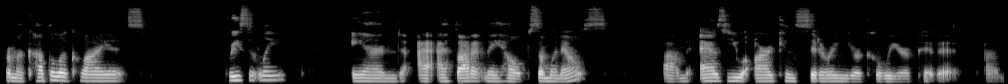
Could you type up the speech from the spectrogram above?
from a couple of clients recently, and I, I thought it may help someone else um, as you are considering your career pivot. Um,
